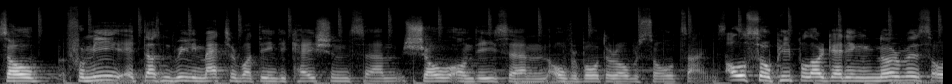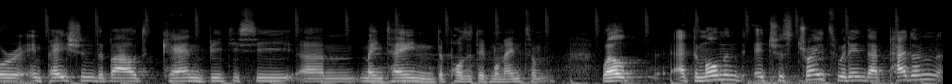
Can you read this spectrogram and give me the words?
so for me, it doesn't really matter what the indications um, show on these um, overbought or oversold signs. Also, people are getting nervous or impatient about can BTC um, maintain the positive momentum. Well, at the moment, it just trades within that pattern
